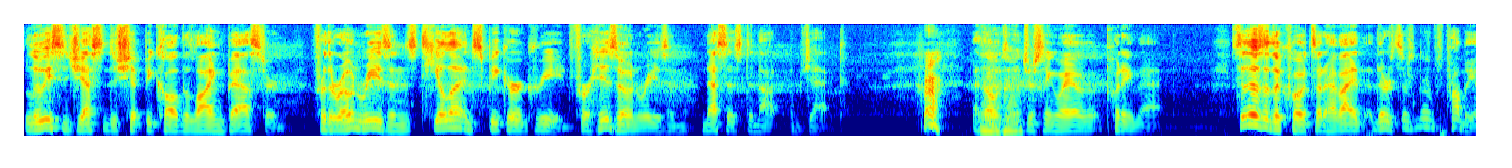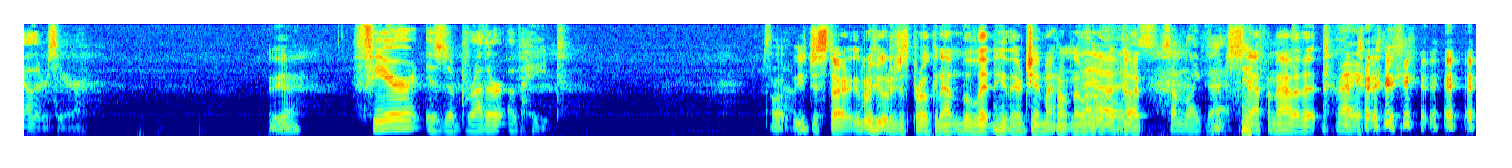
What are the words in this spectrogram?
Louis suggested the ship be called the Lying Bastard. For their own reasons, Teela and Speaker agreed. For his own reason, Nessus did not object. Huh. I thought it was an interesting way of putting that. So those are the quotes that I have. I, there's, there's there's probably others here. yeah. Fear is the brother of hate. Well, you just started. If you would have just broken out in the litany there, Jim? I don't know what I would have done. something like that. Snap him out of it. Right.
